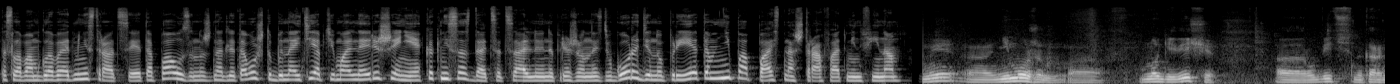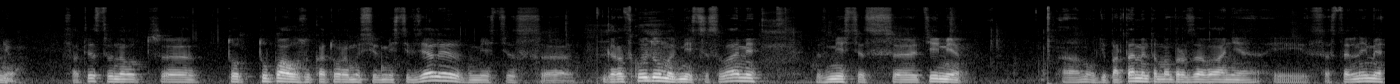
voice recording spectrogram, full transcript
По словам главы администрации, эта пауза нужна для того, чтобы найти оптимальное решение, как не создать социальную напряженность в городе, но при этом не попасть на штрафы от Минфина. Мы э, не можем э, многие вещи э, рубить на корню. Соответственно, вот э, тот, ту паузу, которую мы все вместе взяли, вместе с э, городской думой, вместе с вами, вместе с теми, ну, департаментом образования и с остальными,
